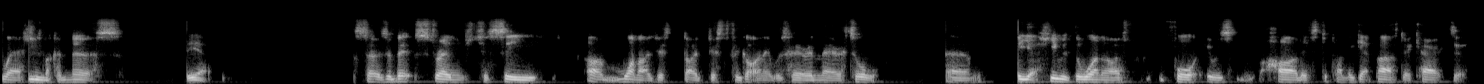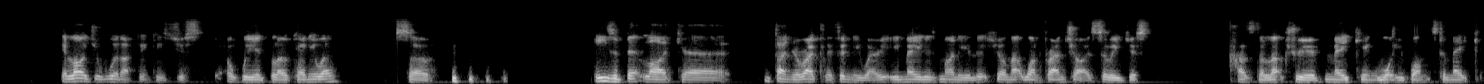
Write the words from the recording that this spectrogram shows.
where she's Mm. like a nurse Yeah. so it's a bit strange to see. Um, one, I just I'd just forgotten it was her in there at all. Um, but yeah, she was the one I thought it was hardest to kind of get past her character. Elijah Wood, I think, is just a weird bloke anyway. So he's a bit like uh, Daniel Radcliffe, isn't he? Where he made his money literally on that one franchise, so he just has the luxury of making what he wants to make.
